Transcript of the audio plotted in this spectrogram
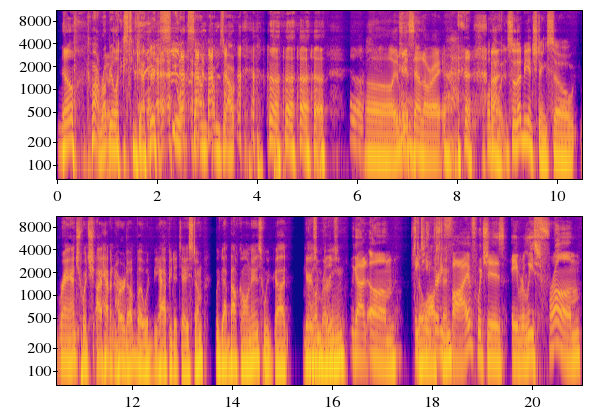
No. come on, rub your legs together, see what sound comes out. Oh, it'll be a sound all right. Well, that would, so that'd be interesting. So ranch, which I haven't heard of, but would be happy to taste them. We've got balcones. We've got Garrison Milam Brothers. Green. We got um Still 1835, which is a release from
